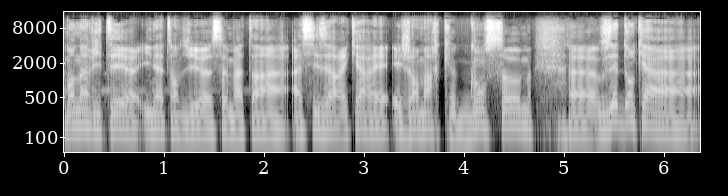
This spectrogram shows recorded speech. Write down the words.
Mon invité euh, inattendu euh, ce matin à 6h15 est Jean-Marc Gonsaume. Euh, vous êtes donc à,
